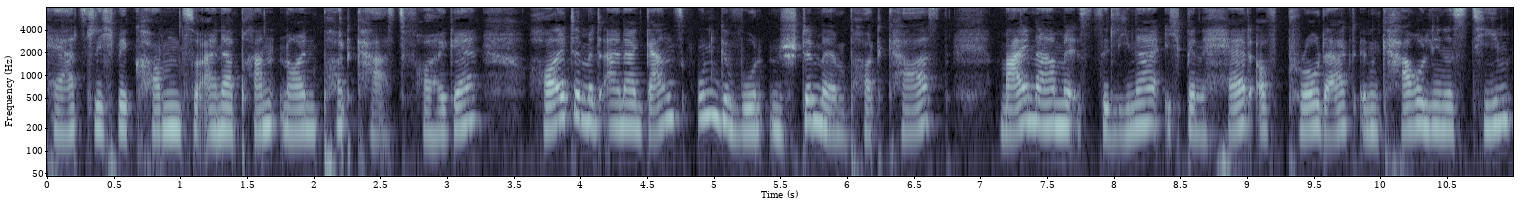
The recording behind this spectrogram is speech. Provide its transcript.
Herzlich willkommen zu einer brandneuen Podcast-Folge. Heute mit einer ganz ungewohnten Stimme im Podcast. Mein Name ist Selina, ich bin Head of Product in Carolines Team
